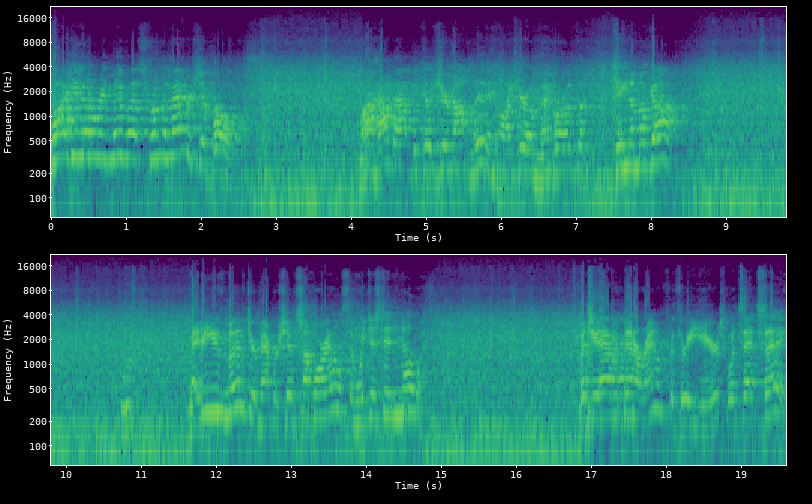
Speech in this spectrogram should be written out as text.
Why are you going to remove us from the membership rolls? Well, how about because you're not living like you're a member of the kingdom of God? Maybe you've moved your membership somewhere else and we just didn't know it. But you haven't been around for three years. What's that say?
